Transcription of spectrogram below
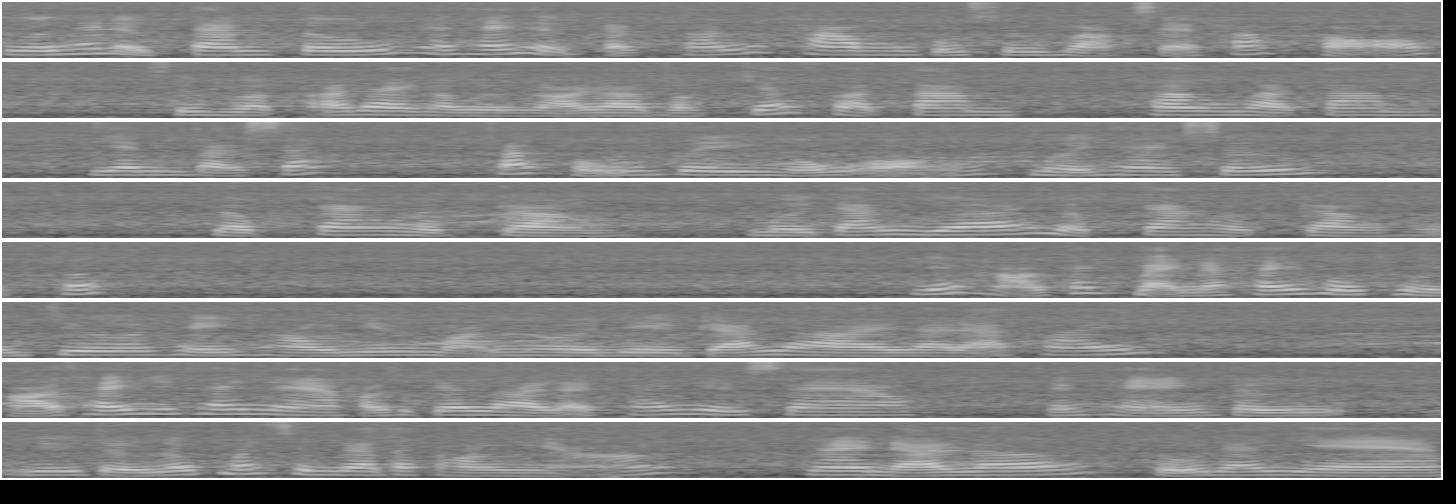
Người thấy được tam tướng hay thấy được tật tánh không của sự vật sẽ thoát khổ. Sự vật ở đây còn được gọi là vật chất và tâm thân và tâm, danh và sắc, pháp hữu vi, ngũ uẩn 12 xứ, lục căn, lục trần 18 giới, lục căn, lục trần, lục thức nếu hỏi các bạn đã thấy vô thường chưa thì hầu như mọi người đều trả lời là đã thấy. Họ thấy như thế nào, họ sẽ trả lời đại khái như sau. Chẳng hạn từ, như từ lúc mới sinh ra ta còn nhỏ, nay đã lớn, tuổi đã già,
